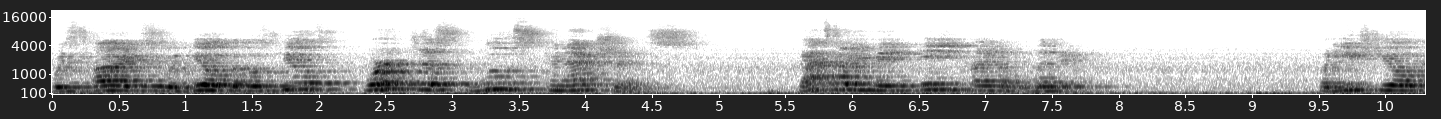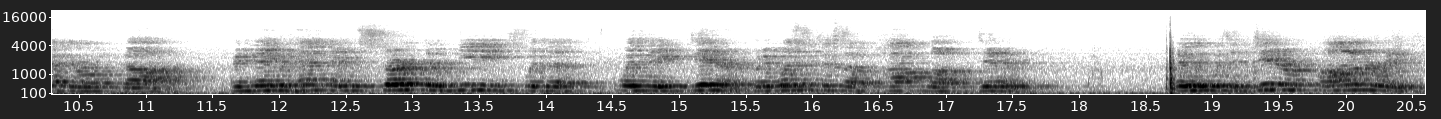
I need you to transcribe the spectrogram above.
was tied to a guild, but those guilds weren't just loose connections. That's how you made any kind of living. But each guild had their own god. And they would have they would start their meetings with a with a dinner, but it wasn't just a potluck dinner. It was a dinner honoring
